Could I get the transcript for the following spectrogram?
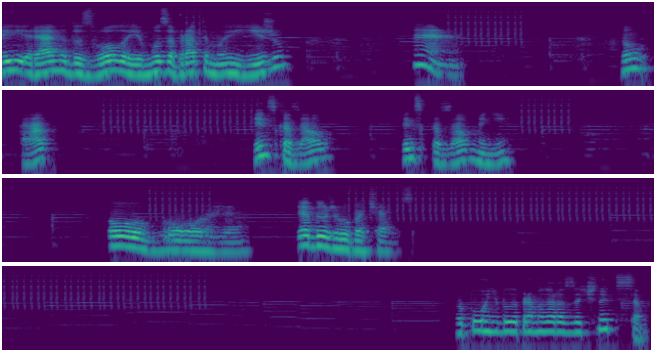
Ти реально дозволила йому забрати мою їжу? Хм. Ну, так. Він сказав. Він сказав мені. О боже. Я дуже вибачаюся. Ми повинні були прямо зараз зачинитися,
